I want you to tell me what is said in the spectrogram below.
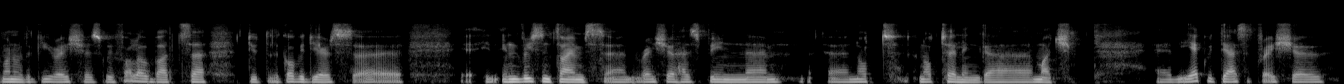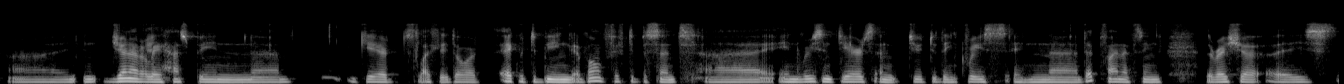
one of the key ratios we follow, but due to the COVID years, in, recent times, the ratio has been um, not not telling much. the equity asset ratio generally has been um, geared slightly toward equity being above 50% uh, in recent years, and due to the increase in uh, debt financing, the ratio is,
